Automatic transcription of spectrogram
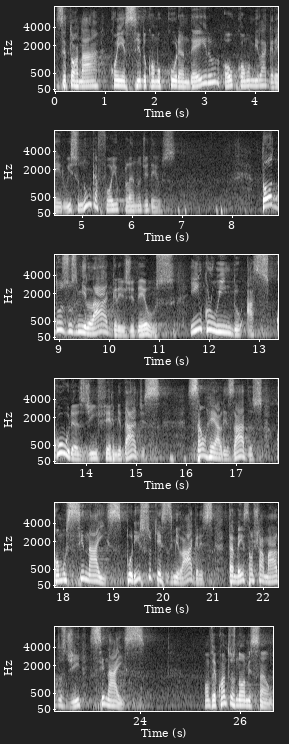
se tornar conhecido como curandeiro ou como milagreiro. Isso nunca foi o plano de Deus. Todos os milagres de Deus, incluindo as curas de enfermidades, são realizados como sinais. Por isso que esses milagres também são chamados de sinais. Vamos ver quantos nomes são:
